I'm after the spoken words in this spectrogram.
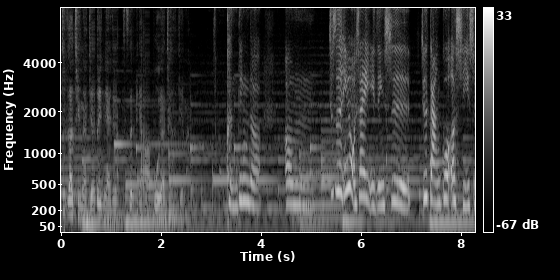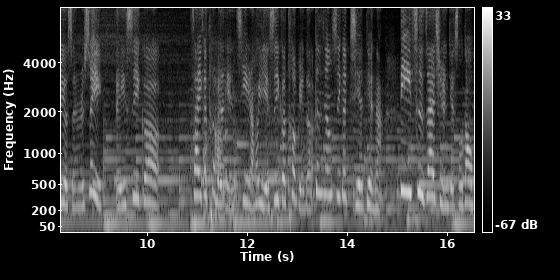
这个情人节对你来讲是比较不一样的情人节吗？肯定的，嗯，就是因为我现在已经是就是刚过二十一岁的生日，所以诶是一个在一个特别的年纪，然后也是一个特别的，更像是一个节点啊，第一次在情人节收到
